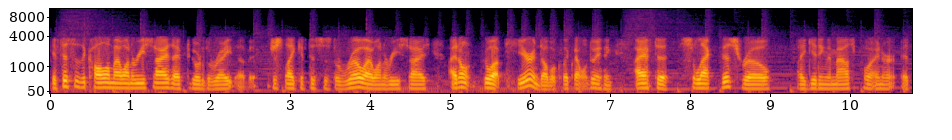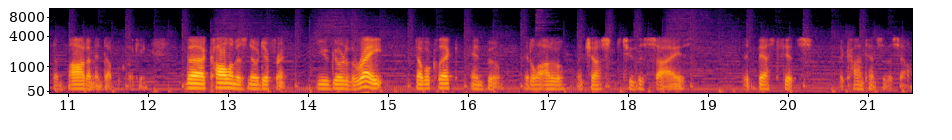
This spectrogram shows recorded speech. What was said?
if this is the column I want to resize, I have to go to the right of it. Just like if this is the row I want to resize, I don't go up here and double click, that won't do anything. I have to select this row by getting the mouse pointer at the bottom and double clicking. The column is no different. You go to the right, double click, and boom, it'll auto adjust to the size that best fits the contents of the cell.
